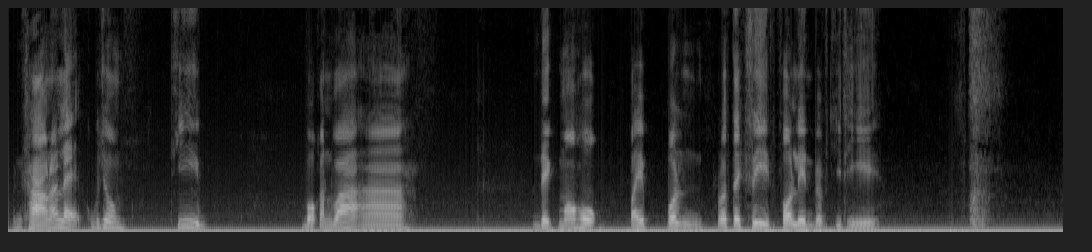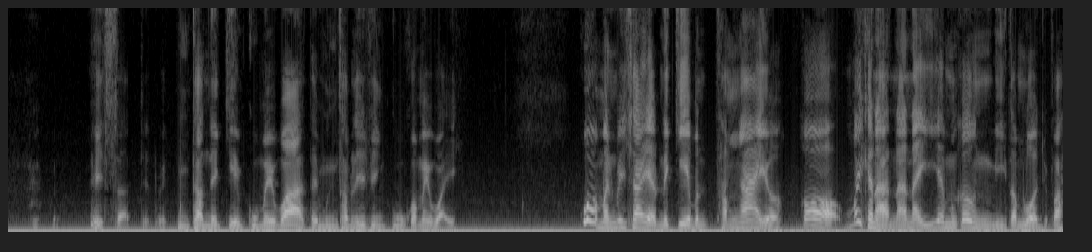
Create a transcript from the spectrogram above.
เป็นข่าวนั่นแหละคุณผู้ชมที่บอกกันว่าอ่าเด็กม .6 ไปป้นรถแท็กซี่ฟอร์เรนแบบ GTA ไอสัตว์เด็ดเว้ยมึงทำในเกมกูไม่ว่า แต่มึงทำในจริงกูก็ไม่ไหวว่ามันไม่ใช่อะในเกมมันทำง่ายเหรอ ก็ไม่ขนาดนั้นไอ้เหี้ยมึงก็หนีตำรวจอยู่ปะ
